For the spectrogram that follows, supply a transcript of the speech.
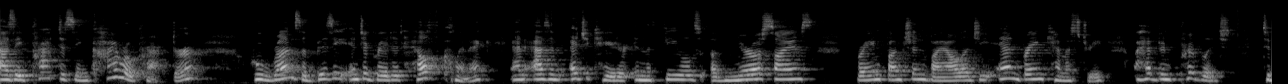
As a practicing chiropractor who runs a busy integrated health clinic and as an educator in the fields of neuroscience, brain function, biology, and brain chemistry, I have been privileged to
